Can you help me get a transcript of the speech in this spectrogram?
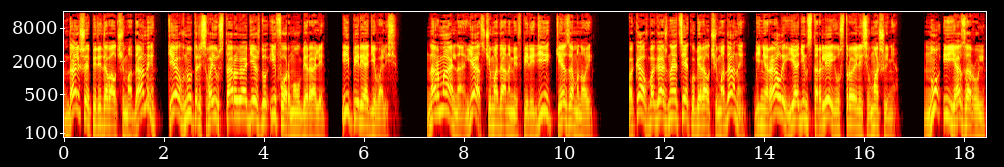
Дальше передавал чемоданы, те внутрь свою старую одежду и форму убирали. И переодевались. Нормально, я с чемоданами впереди, те за мной. Пока в багажный отсек убирал чемоданы, генералы и один старлей устроились в машине. Ну и я за руль.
